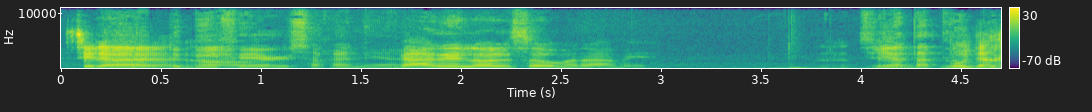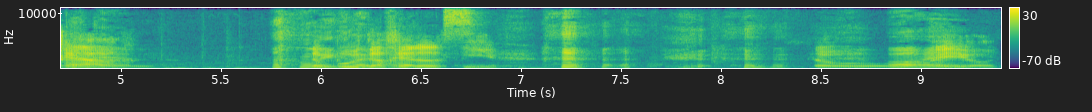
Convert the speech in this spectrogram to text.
Sila, Uh, to be oo. fair sa kanya. Daryl also, marami. Mm, Sila yan, tatlo. Budakel. Oh The Budakel James. team. So, Okay. ayun.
